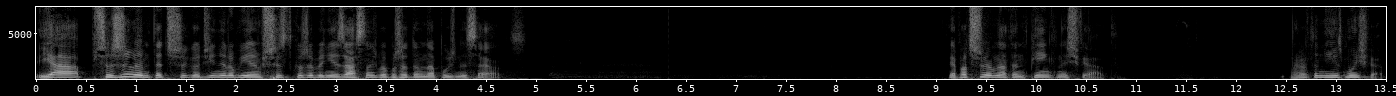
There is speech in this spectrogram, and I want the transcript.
Ja przeżyłem te trzy godziny, robiłem wszystko, żeby nie zasnąć, bo poszedłem na późny seans. Ja patrzyłem na ten piękny świat. Ale to nie jest mój świat.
